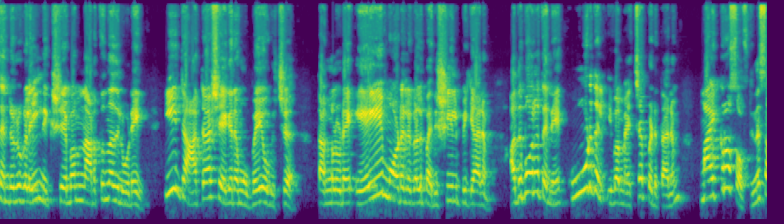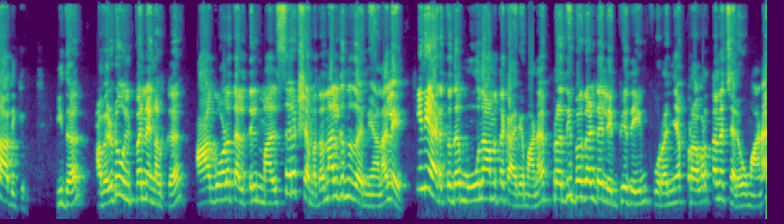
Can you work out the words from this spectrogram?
സെന്ററുകളിൽ നിക്ഷേപം നടത്തുന്നതിലൂടെ ഈ ഡാറ്റ ശേഖരം ഉപയോഗിച്ച് തങ്ങളുടെ എ ഐ മോഡലുകൾ പരിശീലിപ്പിക്കാനും അതുപോലെ തന്നെ കൂടുതൽ ഇവ മെച്ചപ്പെടുത്താനും മൈക്രോസോഫ്റ്റിന് സാധിക്കും. ഇത് അവരുടെ ഉൽപ്പന്നങ്ങൾക്ക് ആഗോളതലത്തിൽ മത്സരക്ഷമത നൽകുന്നത് തന്നെയാണ് അല്ലെ? ഇനി അടുത്തത് മൂന്നാമത്തെ കാര്യമാണ് പ്രതിഭകളുടെ ലഭ്യതയും കുറഞ്ഞ പ്രവർത്തന ചെലവുമാണ്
